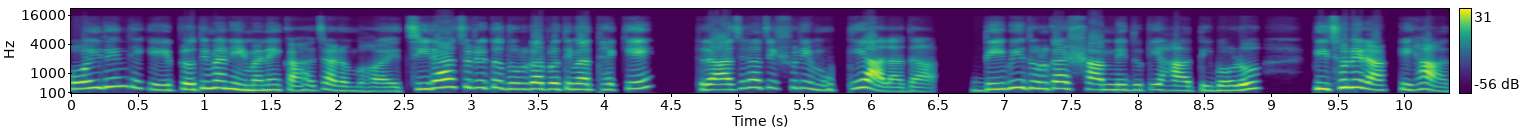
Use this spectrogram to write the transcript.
ওই দিন থেকে প্রতিমা নির্মাণের কাজ আরম্ভ হয়। চিরাচরিত দুর্গা প্রতিমা থেকে রাজরাজেশ্বরী মূর্তি আলাদা। দেবী দুর্গার সামনে দুটি হাতই বড়, পিছনের আটটি হাত।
